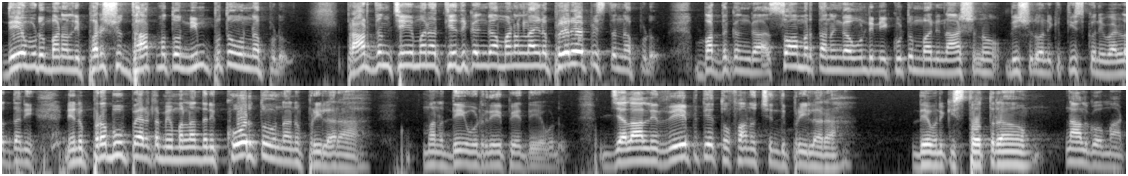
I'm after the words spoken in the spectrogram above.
దేవుడు మనల్ని పరిశుద్ధాత్మతో నింపుతూ ఉన్నప్పుడు ప్రార్థన చేయమని అత్యధికంగా మనల్ని ఆయన ప్రేరేపిస్తున్నప్పుడు బద్ధకంగా సోమర్తనంగా ఉండి నీ కుటుంబాన్ని నాశనం దిశలోనికి తీసుకొని వెళ్ళొద్దని నేను ప్రభు పేరట మిమ్మల్ని అందరినీ కోరుతూ ఉన్నాను ప్రియులరా. మన దేవుడు రేపే దేవుడు. జలాల్ని రేపితే తుఫాన్ వచ్చింది ప్రియులరా. దేవునికి స్తోత్రం. నాలుగో మాట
